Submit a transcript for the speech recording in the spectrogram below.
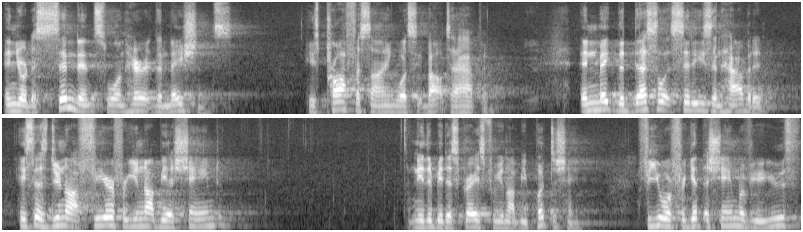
and your descendants will inherit the nations. He's prophesying what's about to happen. and make the desolate cities inhabited. He says, Do not fear, for you not be ashamed, neither be disgraced, for you not be put to shame. For you will forget the shame of your youth,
